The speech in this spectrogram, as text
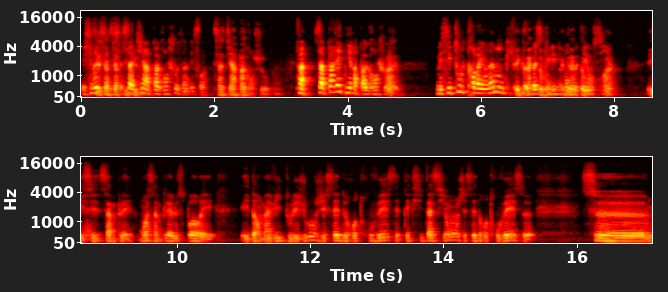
Et c'est vrai que ça, tient à pas grand chose, des fois. Ça tient à pas grand chose. Enfin, ça paraît tenir à pas grand chose. Ouais. Mais c'est tout le travail en amont qui fait basculer du bon côté aussi. hein. Et ça me plaît. Moi, ça me plaît le sport et, et dans ma vie tous les jours, j'essaie de retrouver cette excitation, j'essaie de retrouver ce, ce,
